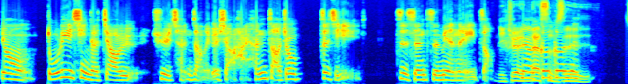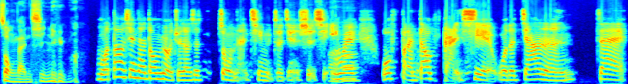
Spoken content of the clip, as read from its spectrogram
用独立性的教育去成长的一个小孩，很早就自己自生自灭那一种。你觉得那是不是重男轻女吗？我到现在都没有觉得是重男轻女这件事情，因为我反倒感谢我的家人在。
